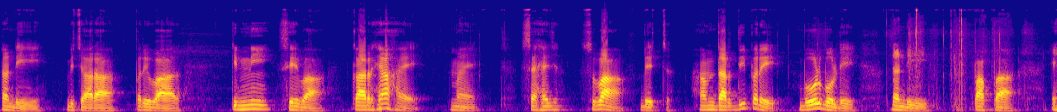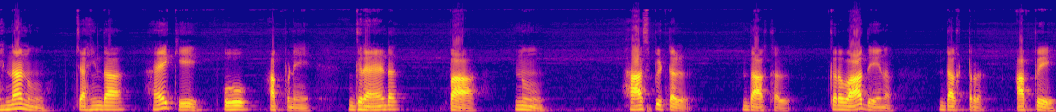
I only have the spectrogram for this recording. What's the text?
ਡੰਡੀ, ਵਿਚਾਰਾ, ਪਰਿਵਾਰ ਕਿੰਨੀ ਸੇਵਾ ਕਰ ਰਿਹਾ ਹੈ? ਮੈਂ ਸਹਿਜ ਸੁਭਾਅ ਵਿੱਚ ਹਮਦਰਦੀ ਭਰੇ ਬੋਲ ਬੋਲੇ, ਡੰਡੀ, ਪਾਪਾ, ਇਹਨਾਂ ਨੂੰ ਚਾਹੀਦਾ ਹੈ ਕਿ ਉਹ ਆਪਣੇ ਗ੍ਰੈਂਡ ਪਾ ਨੂੰ ਹਸਪੀਟਲ ਦਾਖਲ ਕਰਵਾ ਦੇਣ। ਡਾਕਟਰ ਆਪੇ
